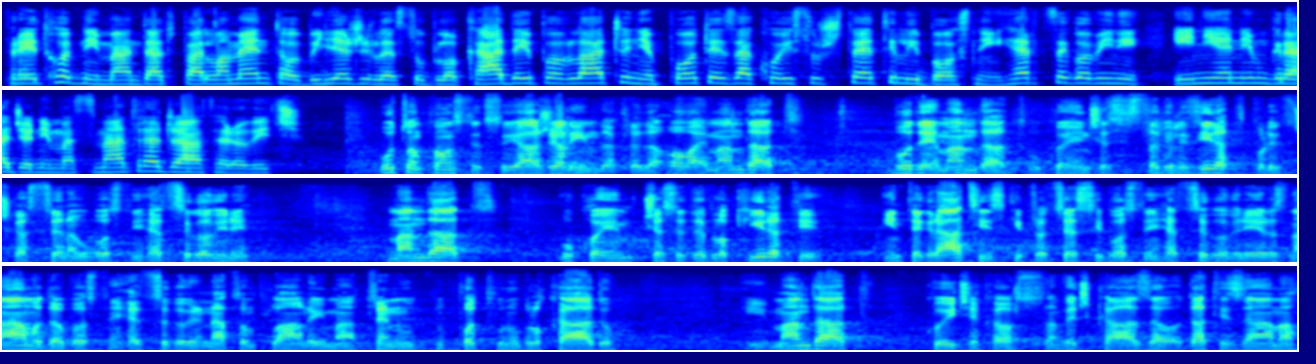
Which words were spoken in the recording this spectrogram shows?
Prethodni mandat parlamenta obilježile su blokade i povlačenje poteza koji su štetili Bosni i Hercegovini i njenim građanima, smatra Džaferović. U tom kontekstu ja želim dakle, da ovaj mandat bude mandat u kojem će se stabilizirati politička scena u Bosni i Hercegovini, mandat u kojem će se deblokirati integracijski procesi Bosne i Hercegovine, jer znamo da Bosna i Hercegovina na tom planu ima trenutnu potpunu blokadu i mandat koji će, kao što sam već kazao, dati zamah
